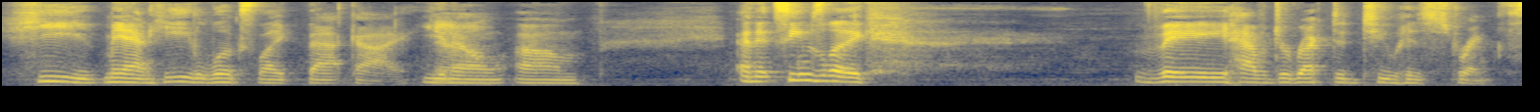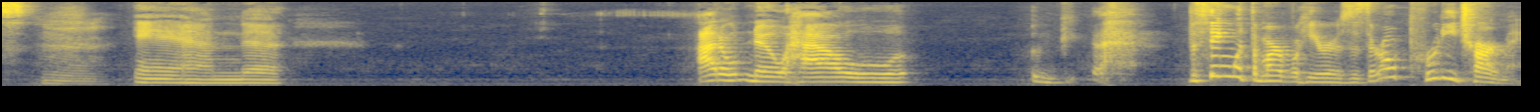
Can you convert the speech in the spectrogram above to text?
he, man, he looks like that guy, you Yeah. know? Um, and it seems like they have directed to his strengths. Mm. And uh, I don't know how. The thing with the Marvel heroes is they're all pretty charming.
